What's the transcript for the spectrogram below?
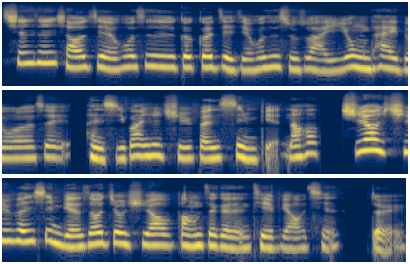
先生、小姐，或是哥哥、姐姐，或是叔叔、阿姨用太多了，所以很习惯去区分性别。然后需要区分性别的时候，就需要帮这个人贴标签。对，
